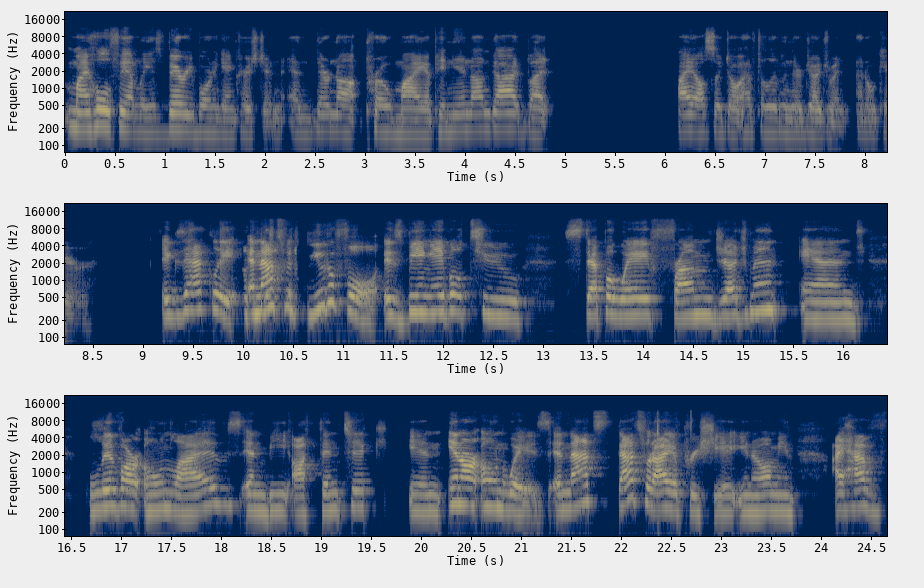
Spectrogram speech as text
my whole family is very born again Christian, and they're not pro my opinion on God, but I also don't have to live in their judgment. I don't care. Exactly. And that's what's beautiful is being able to step away from judgment and live our own lives and be authentic in in our own ways. And that's that's what I appreciate, you know. I mean, I have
